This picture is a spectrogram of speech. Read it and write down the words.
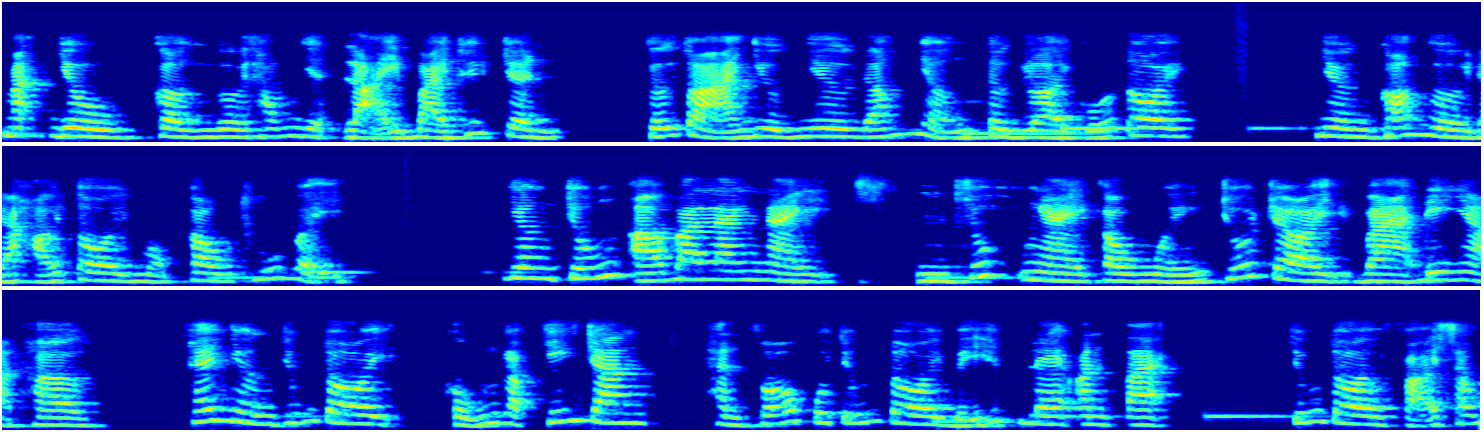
Mặc dù cần người thông dịch lại bài thuyết trình, cử tọa dường như đón nhận từng lời của tôi. Nhưng có người đã hỏi tôi một câu thú vị. Dân chúng ở Ba Lan này ừ, suốt ngày cầu nguyện Chúa Trời và đi nhà thờ. Thế nhưng chúng tôi cũng gặp chiến tranh, thành phố của chúng tôi bị Hitler oanh tạc. Chúng tôi phải sống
